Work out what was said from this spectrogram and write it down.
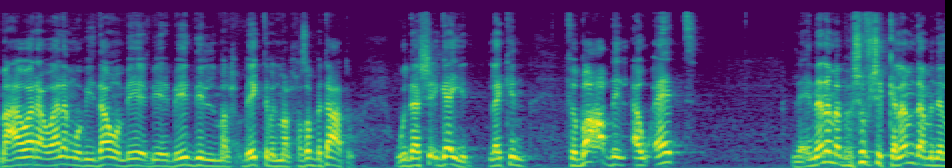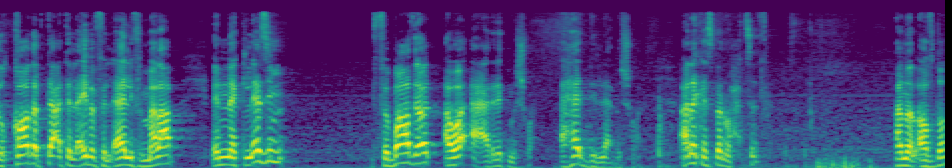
معاه ورقة وقلم وبيدون بي بي بيدي الملح... بيكتب الملحوظات بتاعته. وده شيء جيد. لكن في بعض الأوقات لأن أنا ما بشوفش الكلام ده من القاده بتاعه اللعيبه في الاهلي في الملعب انك لازم في بعض الاوقات اوقع ال rhythm شوية اهدي اللعب شوية. أنا كسبان 1-0 أنا الافضل.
